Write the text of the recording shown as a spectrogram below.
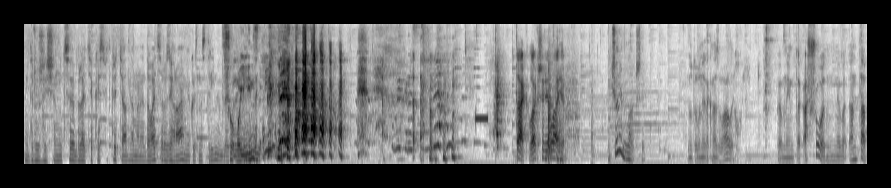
Дружище, ну це, блядь, якесь відкриття для мене. Давай це розіграємо якось на стрімі, блядь. Що, мої лінзи? Так, лакшері лагер. А чого він лакший? Ну то вони так назвали. Певно їм так. А що? Не Антап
